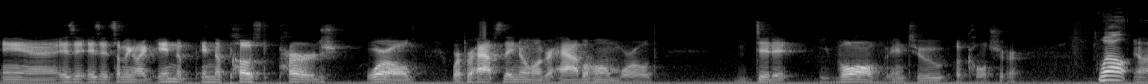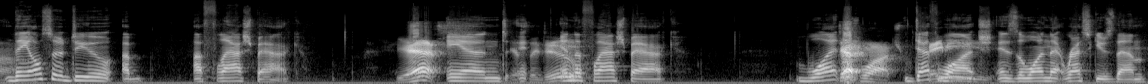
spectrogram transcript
And is it is it something like in the in the post purge world where perhaps they no longer have a home world? Did it evolve into a culture? well, uh, they also do a a flashback. Yes. And Yes, they do. in the flashback what Death Watch. Death baby, Watch is the one that rescues them.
